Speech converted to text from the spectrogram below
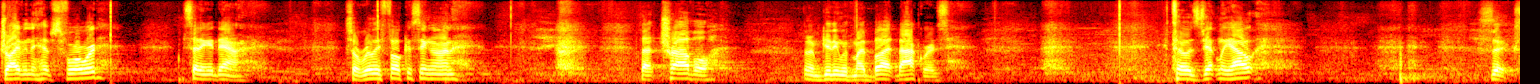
driving the hips forward, setting it down. So really focusing on that travel that I'm getting with my butt backwards. Toes gently out. Six,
